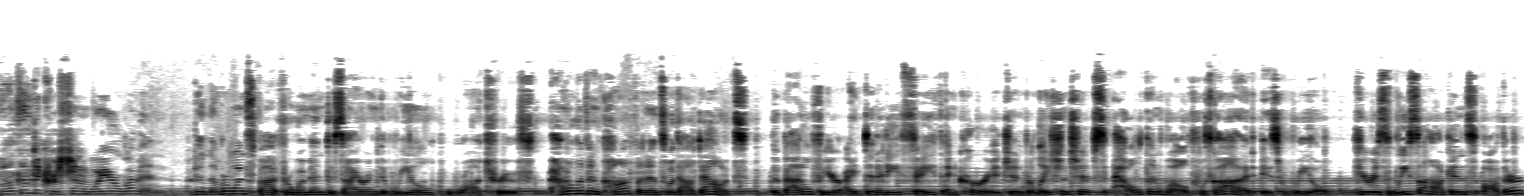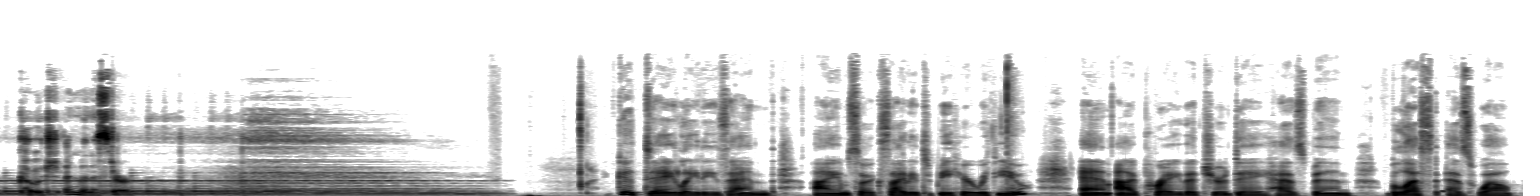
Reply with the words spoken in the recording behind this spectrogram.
Welcome to Christian Warrior Women, the number one spot for women desiring the real, raw truth. How to live in confidence without doubt. The battle for your identity, faith, and courage in relationships, health, and wealth with God is real. Here is Lisa Hawkins, author, coach, and minister. Good day, ladies, and I am so excited to be here with you, and I pray that your day has been blessed as well.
